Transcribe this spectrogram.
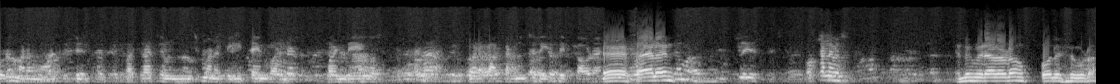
కూడా మనం మానిటర్ చేస్తాం. భద్రాచలం నుంచి మనకి ఈ టైం వన్ వన్ డే మనకి అక్కడ నుంచి రీసీవ్ కావడానికి ఒక్క నిమిషం. ఎందుకు మీరు అడగడం? పోలీసులు కూడా?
